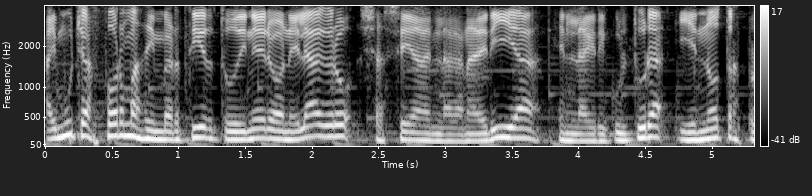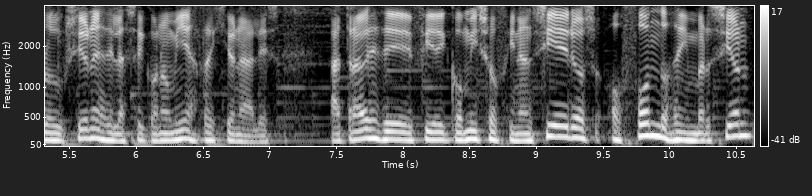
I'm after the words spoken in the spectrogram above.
Hay muchas formas de invertir tu dinero en el agro, ya sea en la ganadería, en la agricultura y en otras producciones de las economías regionales. A través de fideicomisos financieros o fondos de inversión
